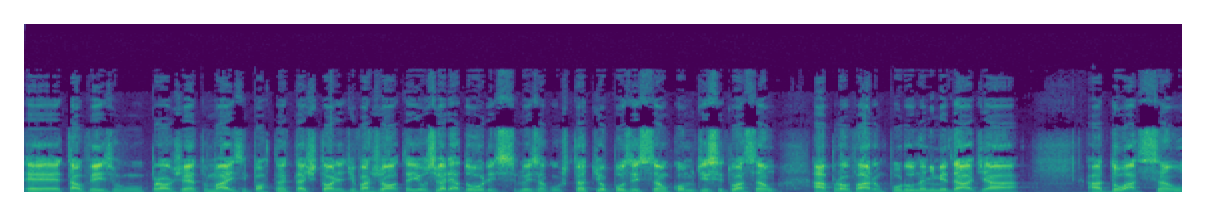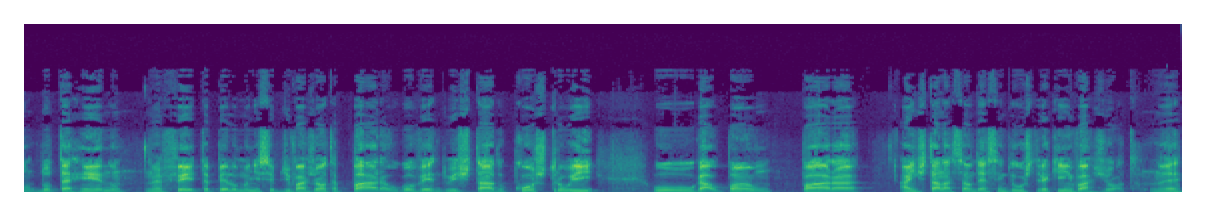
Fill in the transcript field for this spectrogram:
é, talvez o projeto mais importante da história de Vajota e os vereadores, Luiz Augusto, tanto de oposição como de situação, aprovaram por unanimidade a a doação do terreno né, feita pelo município de Vajota para o governo do estado construir o galpão para a instalação dessa indústria aqui em Varjota, né?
